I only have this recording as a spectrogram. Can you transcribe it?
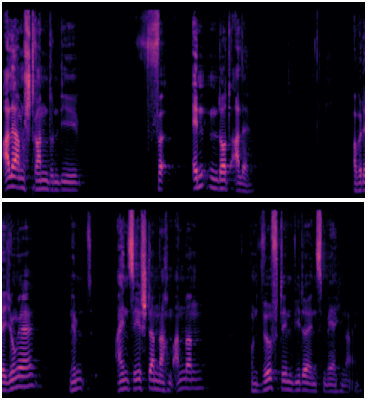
Alle am Strand und die verenden dort alle. Aber der Junge nimmt einen Seestern nach dem anderen und wirft den wieder ins Meer hinein.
